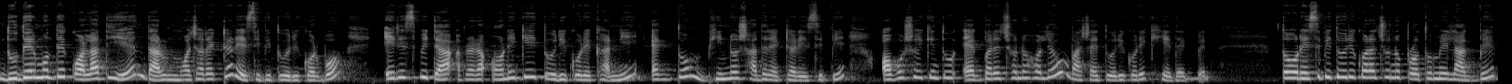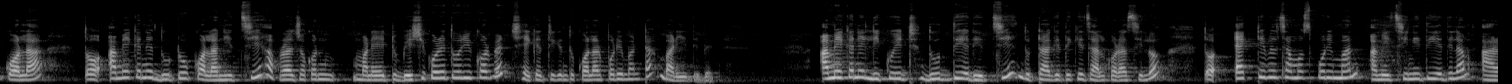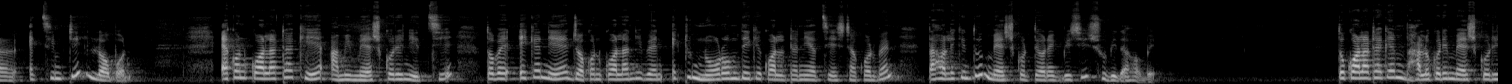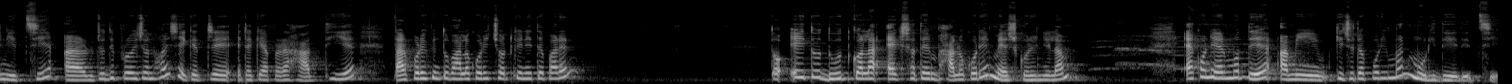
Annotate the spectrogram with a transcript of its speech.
দুধের মধ্যে কলা দিয়ে দারুণ মজার একটা রেসিপি তৈরি করব। এই রেসিপিটা আপনারা অনেকেই তৈরি করে খাননি, একদম ভিন্ন স্বাদের একটা রেসিপি অবশ্যই কিন্তু একবারের জন্য হলেও বাসায় তৈরি করে খেয়ে দেখবেন। তো রেসিপি তৈরি করার জন্য প্রথমে লাগবে কলা। তো আমি এখানে দুটো কলা নিচ্ছি। আপনারা যখন মানে একটু বেশি করে তৈরি করবেন, সেক্ষেত্রে কিন্তু কলার পরিমাণটা বাড়িয়ে দেবেন। আমি এখানে লিকুইড দুধ দিয়ে দিচ্ছি। দুধটা আগে থেকে জাল করা ছিল। তো এক টেবিল চামচ পরিমাণ আমি চিনি দিয়ে দিলাম আর এক চিমটি লবণ। এখন কলাটাকে আমি ম্যাশ করে নিচ্ছি। তবে এখানে যখন কলা নেবেন, একটু নরম দেখে কলাটা নেওয়ার চেষ্টা করবেন, তাহলে কিন্তু ম্যাশ করতে অনেক বেশি সুবিধা হবে। তো কলাটাকে আমি ভালো করে ম্যাশ করে নিচ্ছি। আর যদি প্রয়োজন হয়, সেক্ষেত্রে এটাকে আপনারা হাত দিয়ে তারপরে কিন্তু ভালো করে ছটকে নিতে পারেন। তো এই তো দুধ, কলা একসাথে ভালো করে ম্যাশ করে নিলাম। এখন এর মধ্যে আমি কিছুটা পরিমাণ মুড়ি দিয়ে দিচ্ছি।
